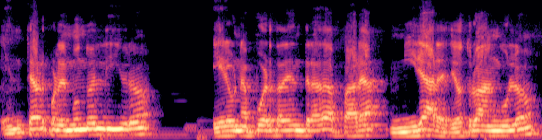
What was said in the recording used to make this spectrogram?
entrar por el mundo del libro, era una puerta de entrada para mirar desde otro ángulo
